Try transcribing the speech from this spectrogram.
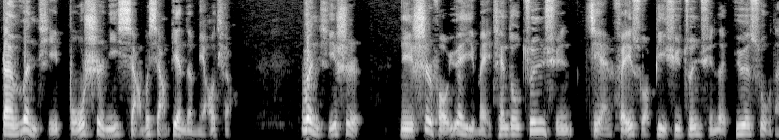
但问题不是你想不想变得苗条。问题是，你是否愿意每天都遵循减肥所必须遵循的约束呢？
